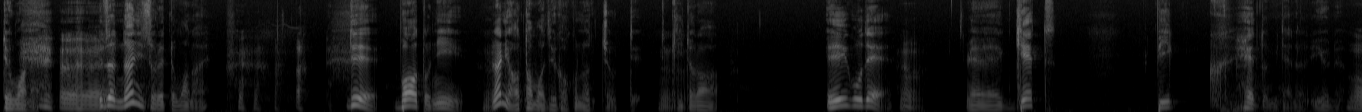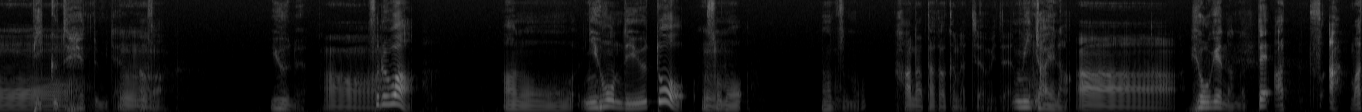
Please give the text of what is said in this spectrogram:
て思わない、うえじゃあ何それって思わない？でバートに「うん何頭でかくなっちゃうって？うん。聞いたら英語でうん「えー get big head」みたいなの言うのよ。うんビッグヘッドみたいな。うん。なんか言うのよ。それはあのー日本で言うとうん。そのなんつうの？鼻高くなっちゃうみたいな。みたいな。あ表現なんだって。ーあそあ間違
